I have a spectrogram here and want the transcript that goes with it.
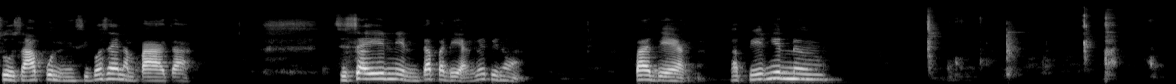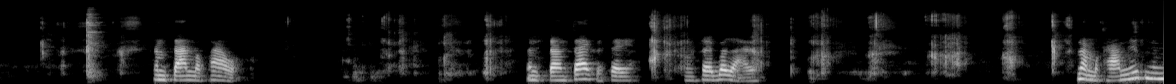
สูตรซาปุ่นนี่สิบ่ใส่น้ำปลาจ้ะ สิใส่เน้นต่ปลาแดกเลยพี่น้องปลาแดกกะปินิดนึงน้ำตาลมะพร้าวน้ำตาลทรายก็ใส่ต้องใส่บ่หลายน้ำมะขามนิดนึง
